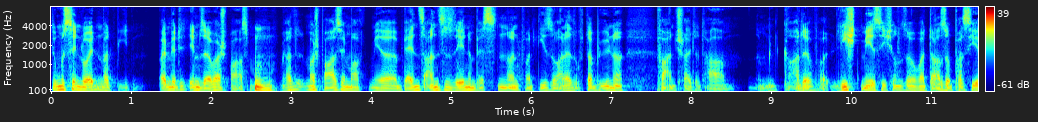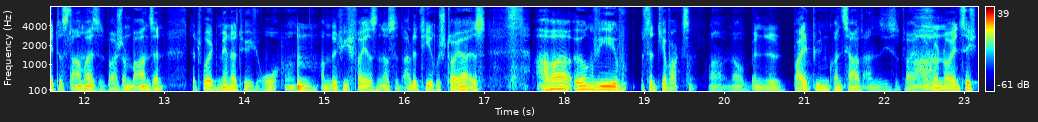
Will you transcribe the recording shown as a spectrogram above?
du musst den Leuten was bieten, weil mir das eben selber Spaß macht. Mhm. Mir hat es immer Spaß gemacht, mir Bands anzusehen im Westen und was die so alles auf der Bühne veranstaltet haben gerade lichtmäßig und so, was da so passiert ist damals, das war schon Wahnsinn. Das wollten wir natürlich auch. Mhm. Haben natürlich vergessen, dass das alle tierisch teuer ist. Aber irgendwie ist das gewachsen. Ja? Wenn du Waldbühnenkonzert ansiehst, das war ja 99,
